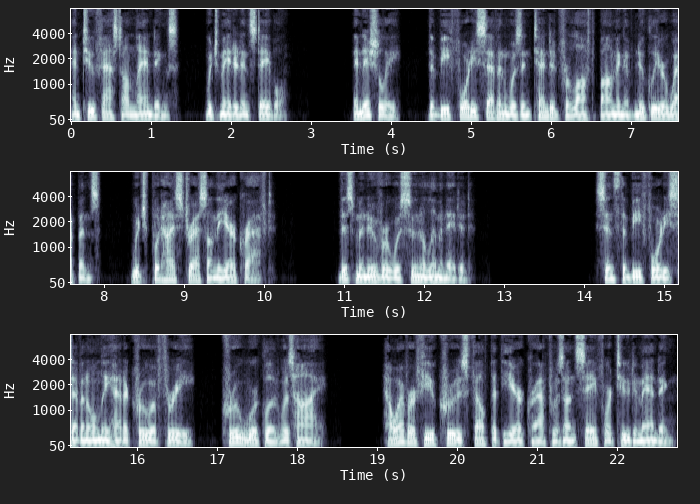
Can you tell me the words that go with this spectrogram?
and too fast on landings, which made it unstable. Initially, the B-47 was intended for loft bombing of nuclear weapons, which put high stress on the aircraft. This maneuver was soon eliminated. Since the B-47 only had a crew of three, crew workload was high. However few crews felt that the aircraft was unsafe or too demanding.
